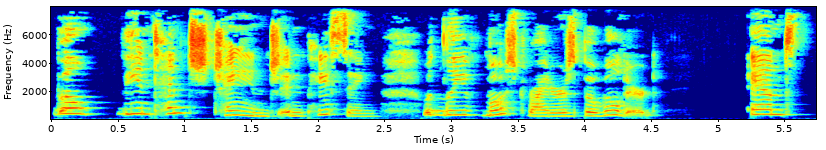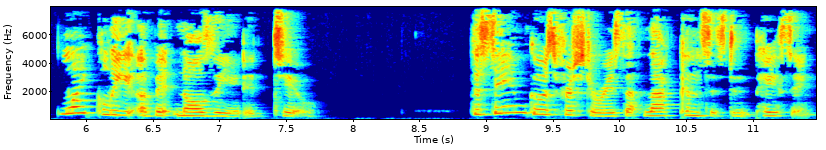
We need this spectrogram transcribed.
Well, the intense change in pacing would leave most riders bewildered and likely a bit nauseated too. The same goes for stories that lack consistent pacing,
